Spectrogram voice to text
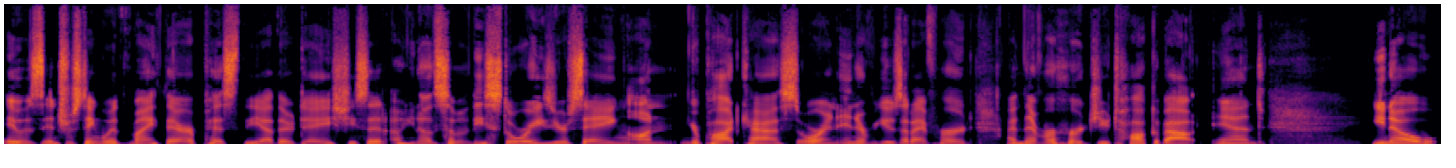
it was interesting with my therapist the other day. She said, Oh, you know, some of these stories you're saying on your podcast or in interviews that I've heard, I've never heard you talk about. And, you know,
